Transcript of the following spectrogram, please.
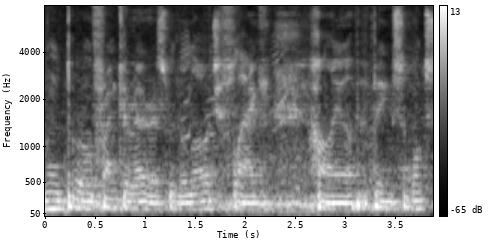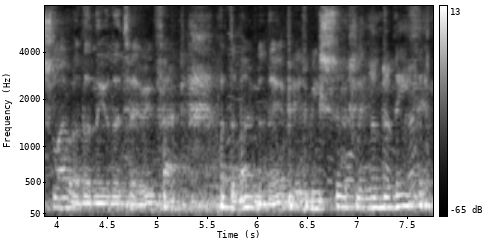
Well, poor old Frank Carreras with a large flag high up, being somewhat slower than the other two. In fact, at the moment they appear to be circling underneath him.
